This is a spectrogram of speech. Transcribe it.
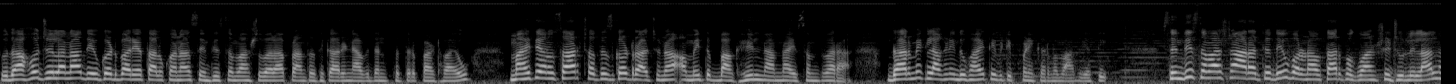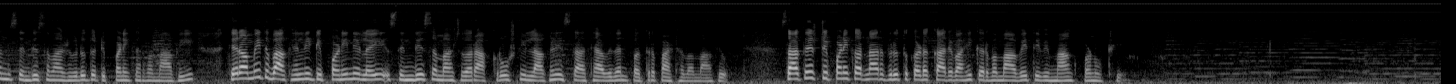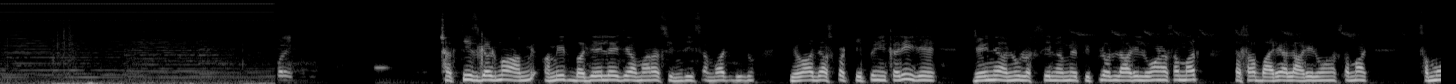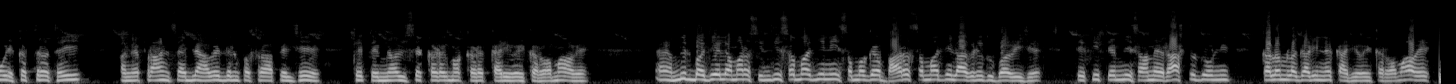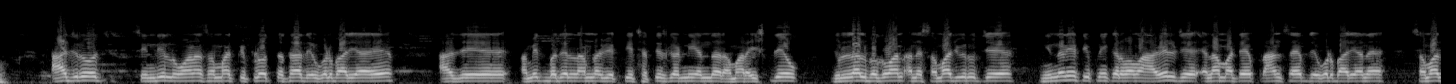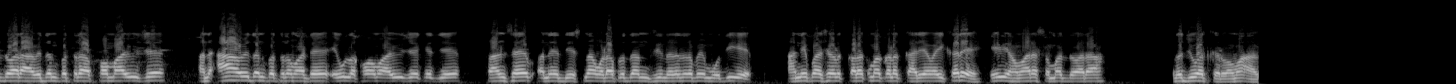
તો દાહોદ જિલ્લાના દેવગઢ બારિયા તાલુકાના સિંધી સમાજ દ્વારા પ્રાંત અધિકારીને આવેદનપત્ર પાઠવાયું. માહિતી અનુસાર છત્તીસગઢ રાજ્યના અમિત બાઘેલ નામના ઇસમ દ્વારા ધાર્મિક લાગણી દુભાય તેવી ટિપ્પણી કરવામાં આવી હતી. સિંધી સમાજના આરાધ્ય દેવ વર્ણાવતાર ભગવાન શ્રી ઝૂલેલાલ અને સિંધી સમાજ વિરુદ્ધ ટિપ્પણી કરવામાં આવી. ત્યારે અમિત બાઘેલની ટિપ્પણીને લઈ સિંધી સમાજ દ્વારા આક્રોશની લાગણી સાથે આવેદનપત્ર પાઠવવામાં આવ્યું. સાથે જ ટિપ્પણી કરનાર વિરુદ્ધ કડક કાર્યવાહી કરવામાં આવે તેવી માંગ પણ ઉઠી. છત્તીસગઢમાં અમિ- અમિત બધેલે જે અમારા સિંધી સમાજ બીજું વિવાદાસ્પદ ટિપ્પણી કરી છે, જેને અનુલક્ષીને અમે પીપલોદ લાડી લુહાણા સમાજ તથા બારિયા લાડી લુહાણા સમાજ સમૂહ એકત્ર થઈ અને પ્રાણ સાહેબને આવેદનપત્ર આપેલ છે કે તેમના વિશે કડકમાં કડક કાર્યવાહી કરવામાં આવે. અમિત બધેલે અમારા સિંધી સમાજની સમગ્ર ભારત સમાજની લાગણી દુભાવી છે. તેથી તેમની સામે રાષ્ટ્રદ્રોહની કલમ લગાડીને કાર્યવાહી કરવામાં આવે. આજ રોજ સિંધી લુવાણા સમાજ પીપલોદ તથા દેવગઢ બારિયાએ આજે અમિત બદેલ નામના વ્યક્તિએ છત્તીસગઢની અંદર અમારા ઈષ્ટદેવ, જુલ્લાલ ભગવાન અને સમાજ વિરુદ્ધ જે નિંદણીય ટિપ્પણી કરવામાં આવેલ છે, એના માટે પ્રાંત સાહેબ દેવગઢ બારિયાને સમાજ દ્વારા આવેદનપત્ર આપવામાં આવ્યું છે અને આ આવેદનપત્ર માટે એવું લખવામાં આવ્યું છે કે જે પ્રાંત સાહેબ અને દેશના વડાપ્રધાન શ્રી નરેન્દ્રભાઈ મોદીએ આની પાછળ કડકમાં કડક કાર્યવાહી કરે એવી અમારા સમાજ દ્વારા રજૂઆત કરવામાં આવી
